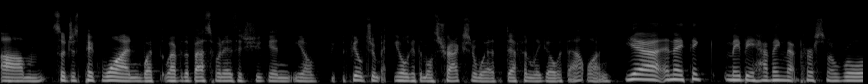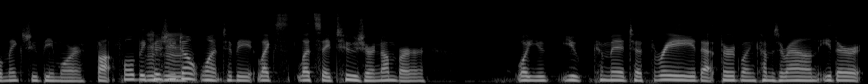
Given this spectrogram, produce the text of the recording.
Um, so just pick one, what, whatever the best one is that you can, you know, f- feel you- you'll get the most traction with. Definitely go with that one. Yeah, and I think maybe having that personal rule makes you be more thoughtful because you Mhm. don't want to be like let's say two's your number. Well, you you commit to three, that third one comes around, either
